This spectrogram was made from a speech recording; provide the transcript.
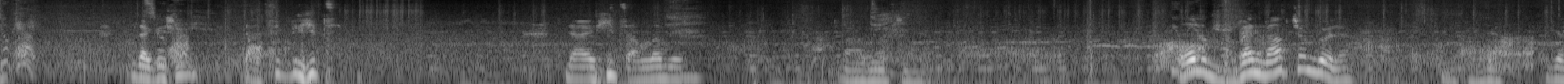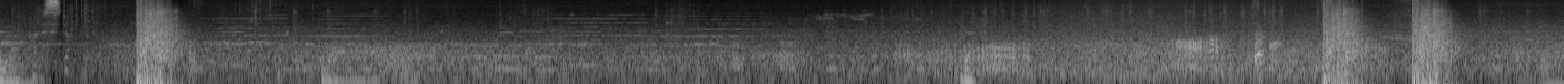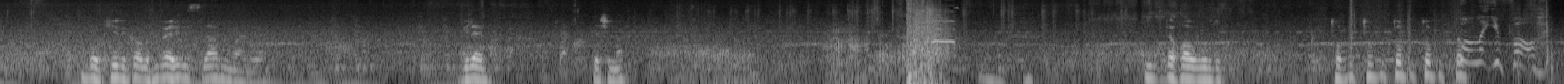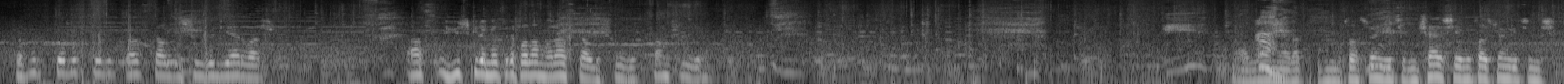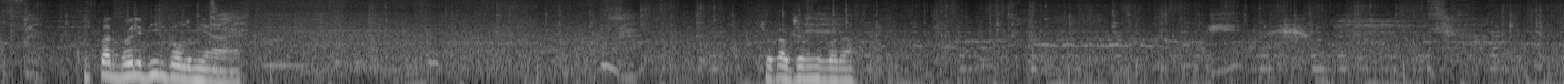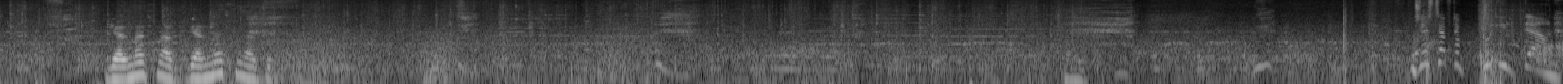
Bir dakika şimdi. Ya siktir git. Ya hiç anlamıyorum. Ağzıma be Oğlum ben ne yapacağım böyle? Gel. Gel. Bok yedik oğlum böyle bir silah mı var ya? Bilen. Taşıma. İlk defa vurduk. Topuk topuk topuk topuk topuk topuk topuk topuk az kaldı şurada bir yer var. Az 100 kilometre falan var az kaldı şurada tam şurada. Allah'ım yarabbim mutasyon geçirmiş her şey mutasyon geçirmiş. Kurtlar böyle değildi oğlum ya. Çok az canımız var ha. Gelmezsin artık, gelmezsin artık. Just have to put you down.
